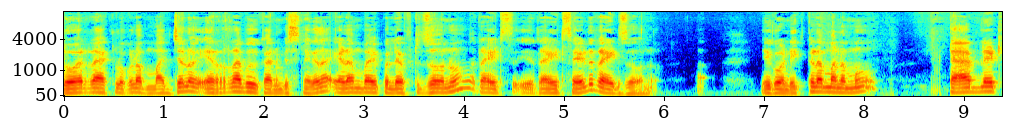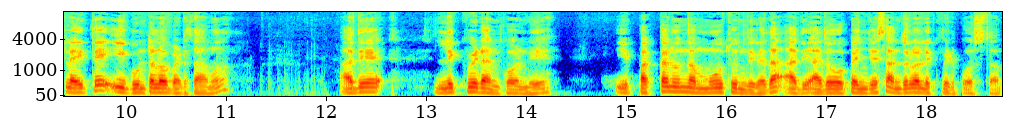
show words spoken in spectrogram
లోయర్ ర్యాక్లో కూడా మధ్యలో ఎర్రవి కనిపిస్తున్నాయి కదా ఎడం వైపు left zone right right side right zone. ఇగోండి ఇక్కడ మనము ట్యాబ్లెట్లు అయితే ఈ గుంటలో పెడతాము. అదే లిక్విడ్ అనుకోండి ఈ పక్కనున్న మూత ఉంది కదా అది అది ఓపెన్ చేసి అందులో లిక్విడ్ పోస్తాం.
